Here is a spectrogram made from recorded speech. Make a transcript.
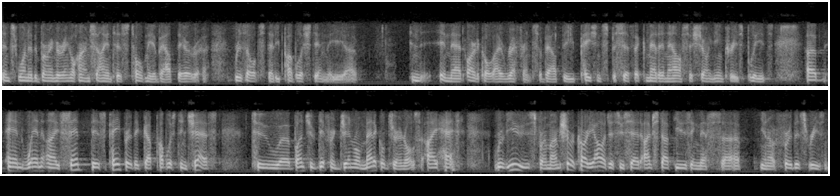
since one of the Boehringer Ingelheim scientists told me about their uh, results that he published in the uh, in, in that article I reference about the patient-specific meta-analysis showing the increased bleeds. Uh, and when I sent this paper that got published in Chest to a bunch of different general medical journals, I had reviews from I'm sure cardiologists who said I've stopped using this, uh, you know, for this reason.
